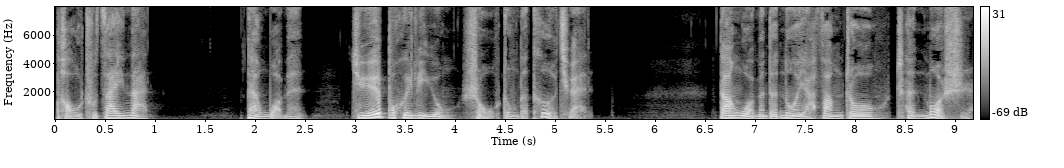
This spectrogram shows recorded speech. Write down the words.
逃出灾难？但我们绝不会利用手中的特权。当我们的诺亚方舟沉没时，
